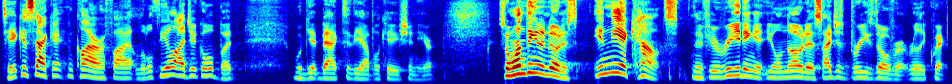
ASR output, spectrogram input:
take a second and clarify a little theological, but we'll get back to the application here. So, one thing to notice in the accounts, and if you're reading it, you'll notice I just breezed over it really quick.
